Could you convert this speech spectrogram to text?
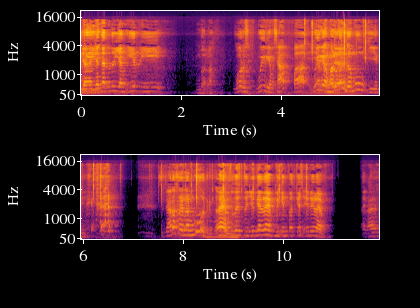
jangan-jangan lu yang iri. enggak lah gue harus gue iri sama siapa gue Ya iri sama lu kan nggak mungkin secara kerenan gue daripada Lep, lu. setuju gak Lep bikin podcast iri Lep? Kan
